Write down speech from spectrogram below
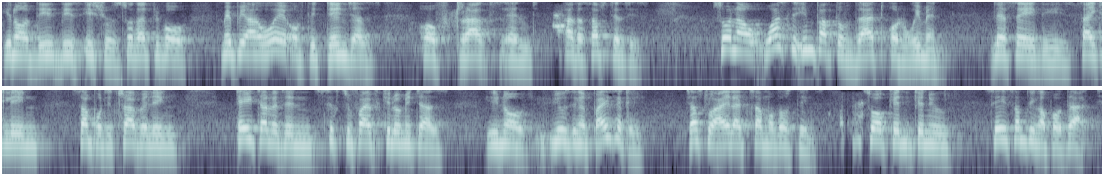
you know, the, these issues so that people may be aware of the dangers of drugs and other substances. So now, what's the impact of that on women? Let's say the cycling, somebody traveling 865 kilometers, you know, using a bicycle, just to highlight some of those things. So can, can you say something about that?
